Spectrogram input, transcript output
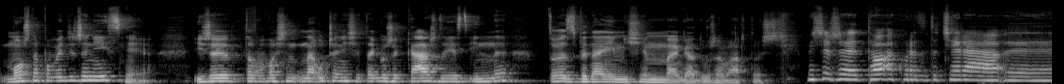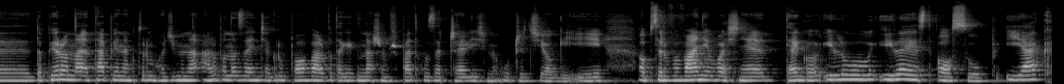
można powiedzieć, że nie istnieje. I że to właśnie nauczenie się tego, że każdy jest inny, to jest, wydaje mi się, mega duża wartość. Myślę, że to akurat dociera y, dopiero na etapie, na którym chodzimy na, albo na zajęcia grupowe, albo tak jak w naszym przypadku zaczęliśmy uczyć jogi i obserwowanie właśnie tego, ilu, ile jest osób i jak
